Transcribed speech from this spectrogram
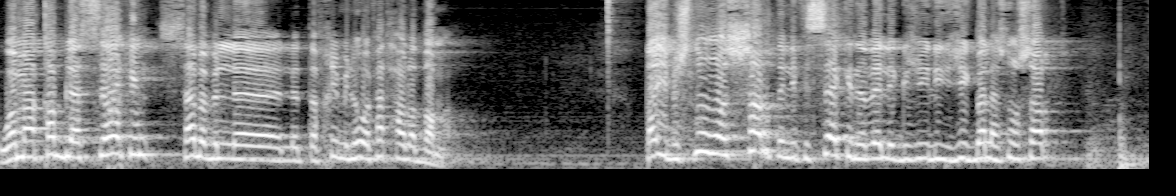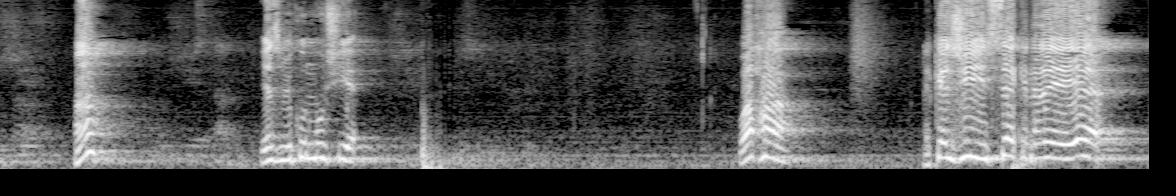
وما قبل الساكن سبب التفخيم اللي هو الفتحة ولا الضمة طيب شنو هو الشرط اللي في الساكن هذا اللي يجي يجي قبلها شنو الشرط؟ ها؟ لازم يكون موشياء واضحة؟ لكن جي الساكن هذا ياء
